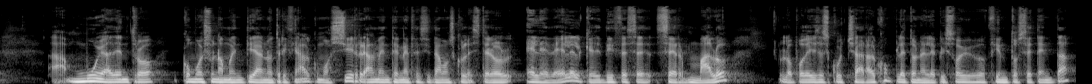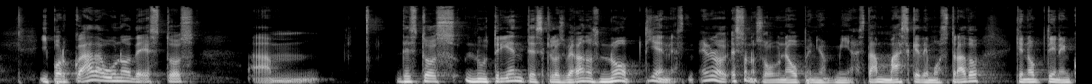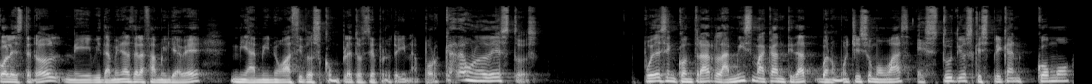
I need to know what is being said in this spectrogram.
ah, muy adentro, cómo es una mentira nutricional, como si realmente necesitamos colesterol LDL, el que dice ser malo lo podéis escuchar al completo en el episodio 170. Y por cada uno de estos, de estos nutrientes que los veganos no obtienen, eso no es una opinión mía, está más que demostrado que no obtienen colesterol, ni vitaminas de la familia B, ni aminoácidos completos de proteína. Por cada uno de estos puedes encontrar la misma cantidad, bueno, muchísimo más, estudios que explican cómo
